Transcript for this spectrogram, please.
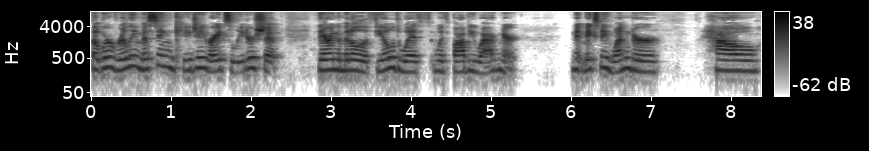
But we're really missing KJ Wright's leadership there in the middle of the field with with Bobby Wagner. And it makes me wonder how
